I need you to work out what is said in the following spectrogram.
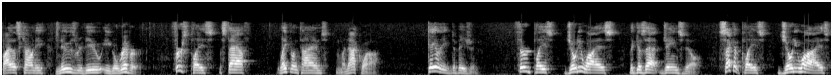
Vilas County News Review, Eagle River. First place, the staff, Lakeland Times, Minocqua. Daily Division. Third place, Jody Wise, The Gazette, Janesville. Second place, Jody Wise,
